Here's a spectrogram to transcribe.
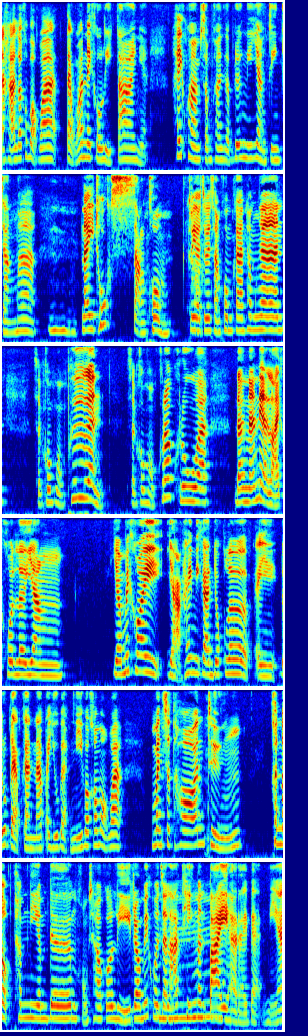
นะคะ แล้วก็บอกว่าแต่ว่าในเกาหลีใต้เนี่ยให้ความสำคัญกับเรื่องนี้อย่างจริงจังมากอืมในทุกสังคมค่ะไม่ว่าจะเป็นสังคมการทำงาน สังคมของเพื่อน สังคมของครอบครัว ดังนั้นเนี่ยหลายคนเลยยังยังไม่ค่อยอยากให้มีการยกเลิกไอ้รูปแบบการนับอายุแบบนี้ เพราะเขาบอกว่ามันสะท้อนถึง ขนบธรรมเนียมเดิมของชาวเกาหลี เราไม่ควรจะละทิ้งมันไปอะไรแบบเนี้ย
